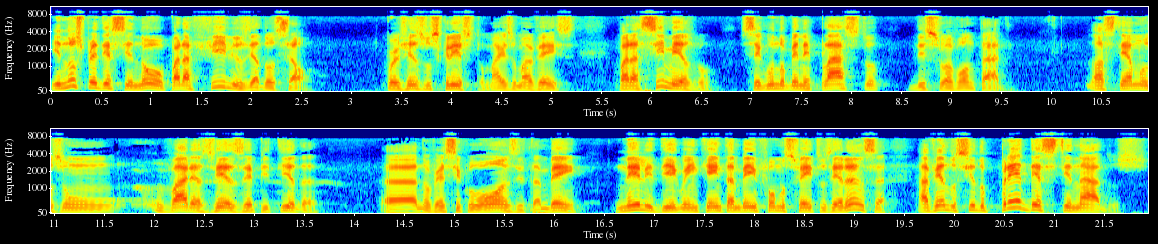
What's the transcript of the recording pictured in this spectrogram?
E nos predestinou para filhos de adoção, por Jesus Cristo, mais uma vez, para si mesmo, segundo o beneplácito de sua vontade. Nós temos um, várias vezes repetida uh, no versículo 11 também, nele digo, em quem também fomos feitos herança, havendo sido predestinados.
